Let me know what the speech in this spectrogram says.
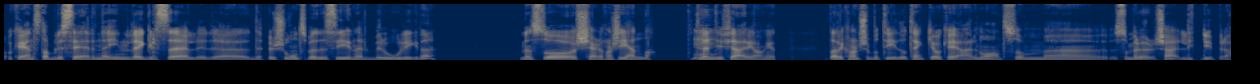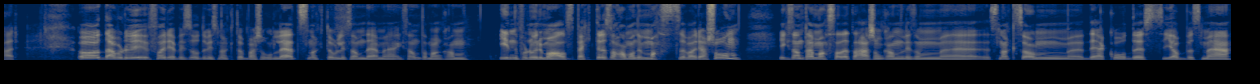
ok, en stabiliserende innleggelse, eller depresjonsmedisin, eller beroligende. Men så skjer det kanskje igjen, da. På tredje-fjerde gangen. Da er det kanskje på tide å tenke ok, er det noe annet som, eh, som rører seg litt dypere her. Og der hvor du i forrige episode vi snakket om personlighet, snakket om liksom det med ikke sant, at man kan Innenfor normalspekteret så har man jo masse variasjon. Ikke sant? Det er masse av dette her som kan liksom eh, snakkes om, det dekodes, jobbes med.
